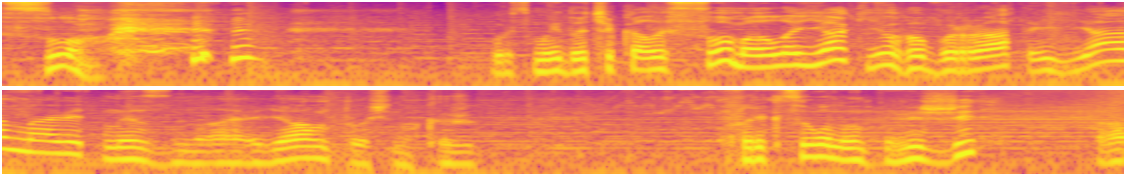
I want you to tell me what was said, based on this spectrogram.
Сом. Ось ми дочекались сома, але як його брати, я навіть не знаю, я вам точно кажу. Фрикціон он віжить, а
